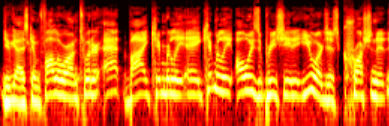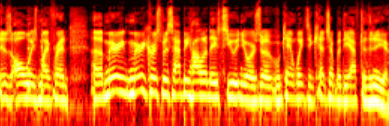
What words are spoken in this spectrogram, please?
You guys can follow her on Twitter at by Kimberly A. Kimberly, always appreciate it. You are just crushing it as always, my friend. Uh, Merry Merry Christmas, Happy Holidays to you and yours. Uh, we can't wait to catch up with you after the new year.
